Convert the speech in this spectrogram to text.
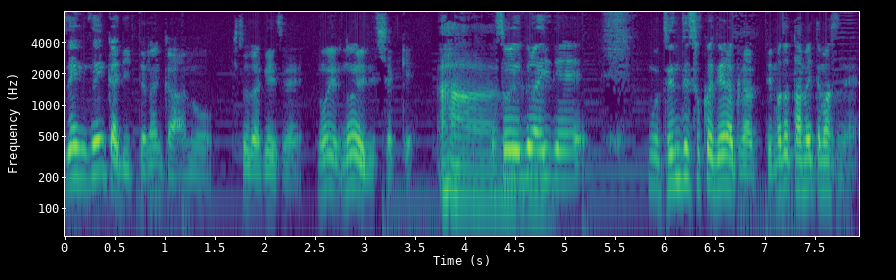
前、前回で言ったなんか、あの、人だけですよね。ノエル、ノエルでしたっけ？ああそういうぐらいで、もう全然そこから出なくなって、また貯めてますね。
